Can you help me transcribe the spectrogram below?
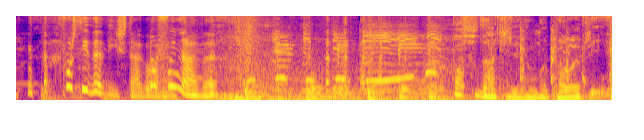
Foste idadista agora. Não foi nada. Posso dar-lhe uma palavrinha?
